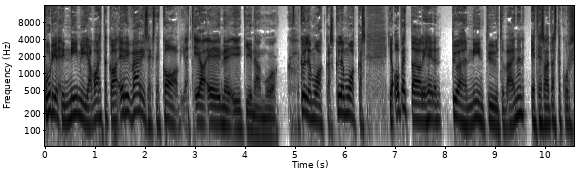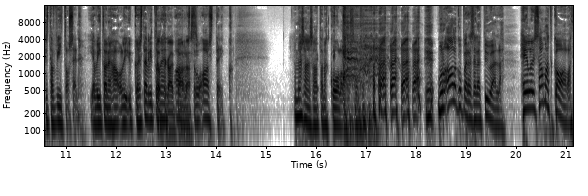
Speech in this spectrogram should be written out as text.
budjetin nimi ja vaihtakaa eri väriseksi ne kaaviot. Ja ei ne ikinä muokkaa. Kyllä ne muokkas, kyllä ne muokkas. Ja opettaja oli heidän työhön niin tyytyväinen, että he sai tästä kurssista vitosen. Ja vitonenhan oli ykkösestä vitonen arvosteluasteikko. Ja mä sain saatana kolmosen. Mun alkuperäisellä työllä heillä oli samat kaavat.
